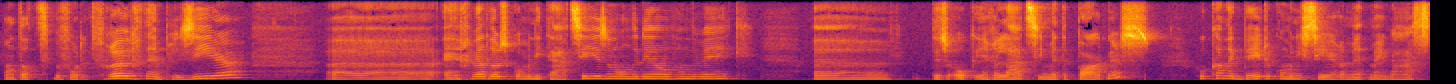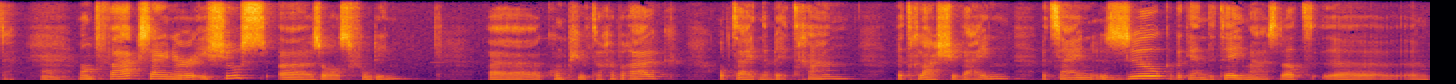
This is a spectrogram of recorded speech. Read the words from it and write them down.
Want dat bevordert vreugde en plezier. Eh, en geweldloze communicatie is een onderdeel van de week. Eh, dus ook in relatie met de partners. Hoe kan ik beter communiceren met mijn naasten? Mm. Want vaak zijn er issues eh, zoals voeding, eh, computergebruik, op tijd naar bed gaan, het glaasje wijn. Het zijn zulke bekende thema's dat eh, een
